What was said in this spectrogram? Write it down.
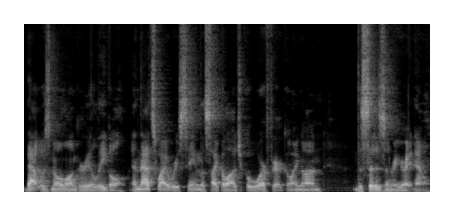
that was no longer illegal. And that's why we're seeing the psychological warfare going on the citizenry right now.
